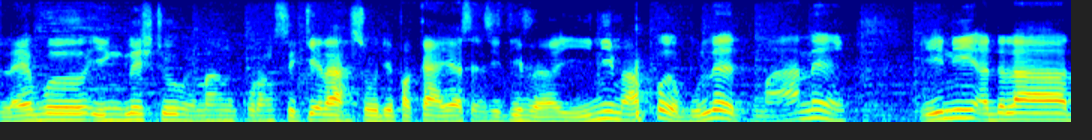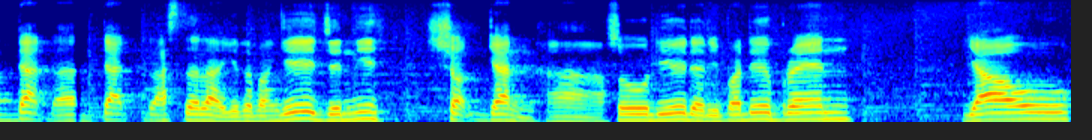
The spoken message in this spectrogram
level English tu memang kurang sikit lah. So dia pakai ayat sensitif lah. Ini apa? Bullet? Mana? Ini adalah dart uh, dart blaster lah kita panggil jenis shotgun. Ha, so dia daripada brand Yao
